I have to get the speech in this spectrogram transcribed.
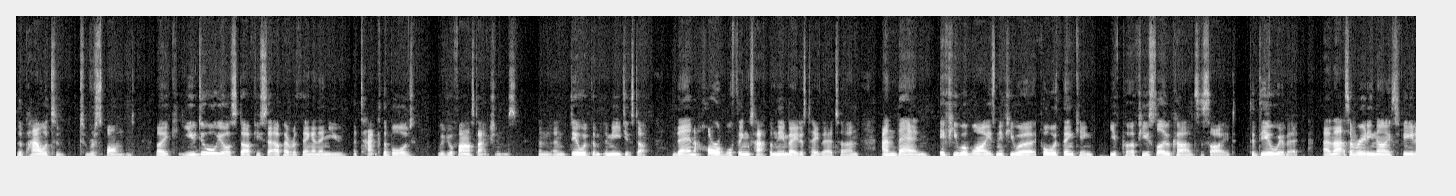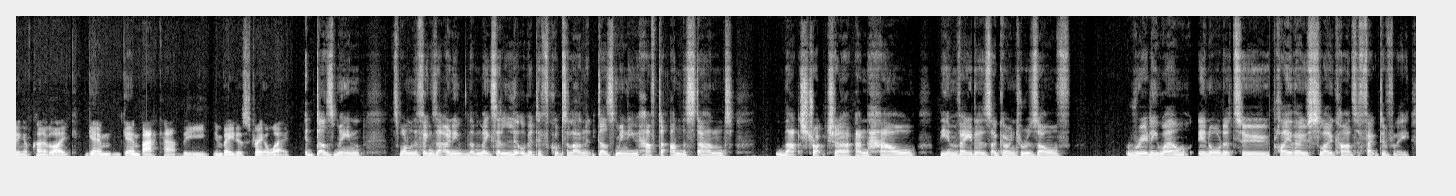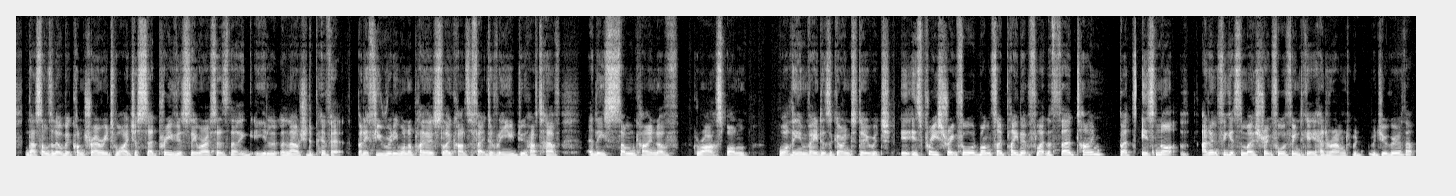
the power to, to respond. Like you do all your stuff, you set up everything, and then you attack the board with your fast actions and, and deal with the immediate stuff. Then horrible things happen. The invaders take their turn. And then, if you were wise and if you were forward thinking, you've put a few slow cards aside to deal with it. And that's a really nice feeling of kind of like getting getting back at the invaders straight away. It does mean it's one of the things that only that makes it a little bit difficult to learn. It does mean you have to understand that structure and how the invaders are going to resolve really well in order to play those slow cards effectively. That sounds a little bit contrary to what I just said previously, where I says that it allows you to pivot. But if you really want to play those slow cards effectively, you do have to have at least some kind of grasp on what the invaders are going to do, which is pretty straightforward once I played it for like the third time. But it's not. I don't think it's the most straightforward thing to get your head around. Would Would you agree with that?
